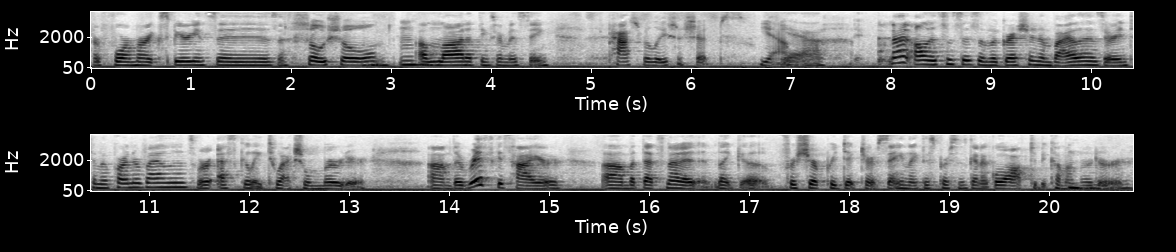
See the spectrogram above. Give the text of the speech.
her former experiences. social mhm, A lot of things are missing. past relationships yeah Yeah. Not all instances of aggression and violence or intimate partner violence will escalate to actual murder. Um, the risk is higher, um, but that's not a like a for sure predictor of saying like this person's going to go off to become a murderer.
